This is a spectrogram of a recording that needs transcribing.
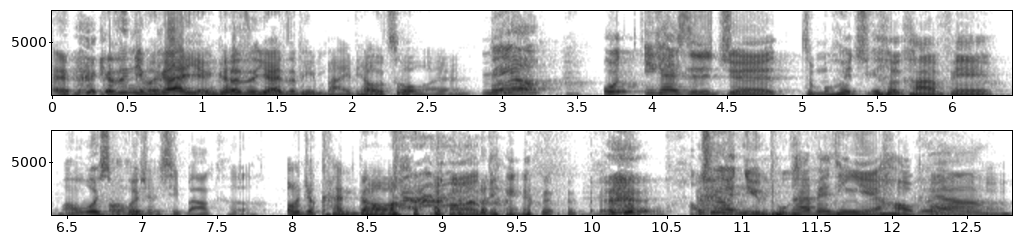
哎、可是你们刚才严苛是原来是品牌挑错哎、没有，我一开始是觉得怎么会去喝咖啡啊，为什么会选星巴克？哦，就看到啊，？OK，好吧去个女仆咖啡厅也好吧？对啊，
